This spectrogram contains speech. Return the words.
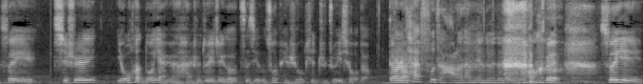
所以其实有很多演员还是对这个自己的作品是有品质追求的。当然，太复杂了，他面对的情况。对，所以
